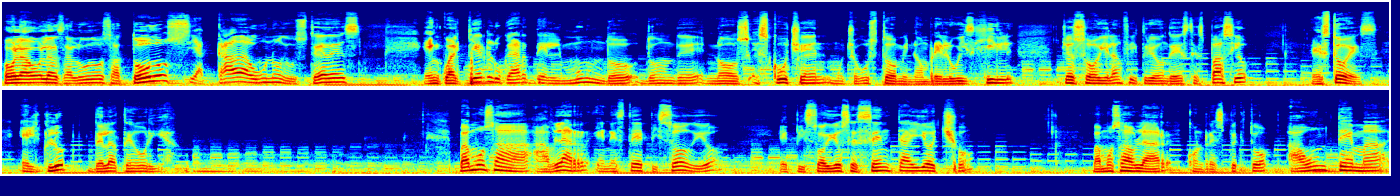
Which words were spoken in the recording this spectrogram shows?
Hola, hola, saludos a todos y a cada uno de ustedes en cualquier lugar del mundo donde nos escuchen. Mucho gusto, mi nombre es Luis Gil, yo soy el anfitrión de este espacio. Esto es el Club de la Teoría. Vamos a hablar en este episodio, episodio 68, vamos a hablar con respecto a un tema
